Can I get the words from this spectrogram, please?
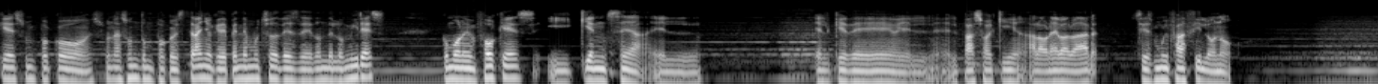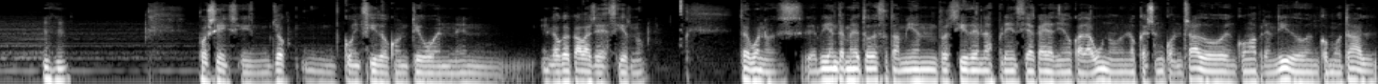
que es un poco, es un asunto un poco extraño que depende mucho desde dónde lo mires, cómo lo enfoques y quién sea el, el que dé el, paso aquí a la hora de evaluar si es muy fácil o no. Pues sí, sí, yo coincido contigo en, en, lo que acabas de decir, ¿no? Entonces, bueno, evidentemente todo esto también reside en la experiencia que haya tenido cada uno, en lo que se ha encontrado, en cómo ha aprendido, en cómo tal.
